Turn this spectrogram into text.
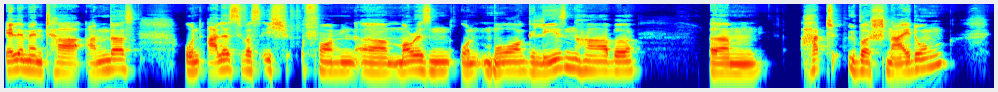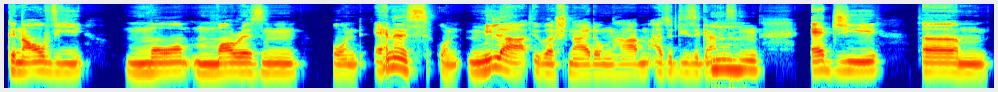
elementar anders. Und alles, was ich von äh, Morrison und Moore gelesen habe, ähm, hat Überschneidungen, genau wie Moore, Morrison und Ennis und Miller Überschneidungen haben. Also diese ganzen mhm. edgy ähm,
